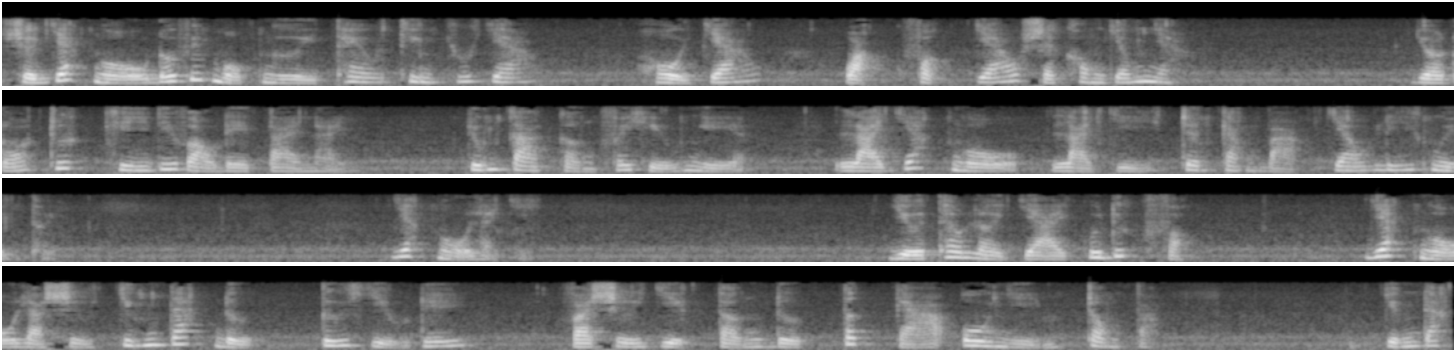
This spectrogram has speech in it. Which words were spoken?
Sự giác ngộ đối với một người theo Thiên Chúa giáo, Hồi giáo hoặc Phật giáo sẽ không giống nhau. Do đó trước khi đi vào đề tài này, chúng ta cần phải hiểu nghĩa là giác ngộ là gì trên căn bản giáo lý nguyên thủy. Giác ngộ là gì? Dựa theo lời dạy của Đức Phật, giác ngộ là sự chứng đắc được tứ diệu đế và sự diệt tận được tất cả ô nhiễm trong tâm. Chứng đắc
